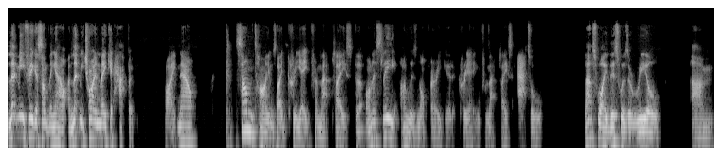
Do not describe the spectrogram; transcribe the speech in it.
Let me figure something out and let me try and make it happen. Right now, sometimes I'd create from that place, but honestly, I was not very good at creating from that place at all. That's why this was a real, um,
